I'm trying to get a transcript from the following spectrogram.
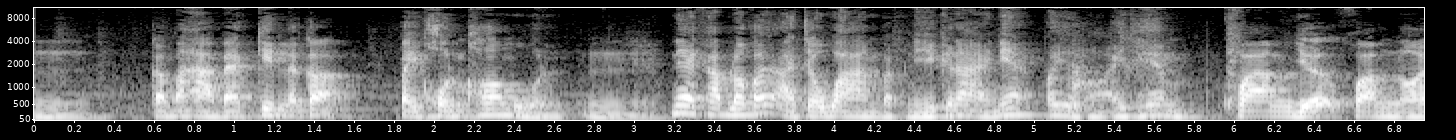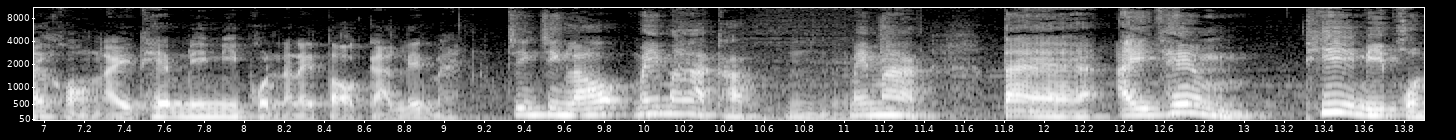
อืมกลับมาหาแบ็กกินแล้วก็ไปค้นข้อมูลอืมเนี่ยครับเราก็อาจจะวางแบบนี้ก็ได้เนี่ยประโยชน์ของไอเทม ความเยอะความน้อยของไอเทมนี้มีผลอะไรต่อการเล่นไหมจริง ๆ แล้วไม่มากครับอืมไม่มาก แต่ไอเทม ที่มีผล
